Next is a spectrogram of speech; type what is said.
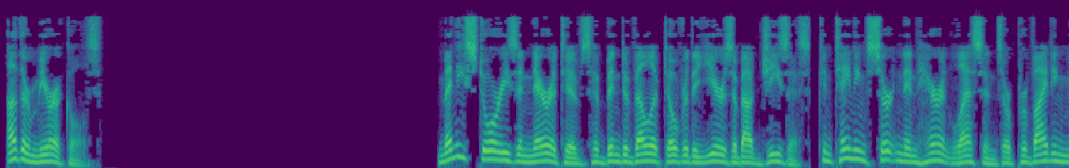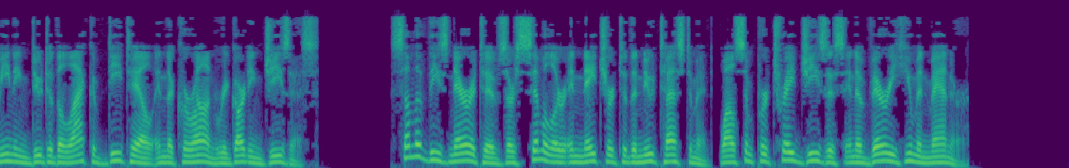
Other miracles Many stories and narratives have been developed over the years about Jesus, containing certain inherent lessons or providing meaning due to the lack of detail in the Quran regarding Jesus. Some of these narratives are similar in nature to the New Testament, while some portray Jesus in a very human manner.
